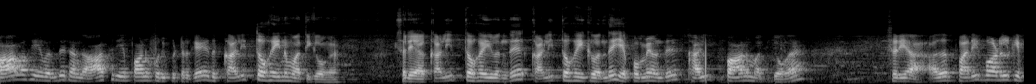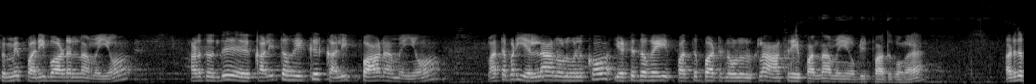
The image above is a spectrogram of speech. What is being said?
பாவகை வந்து நாங்கள் ஆசிரியப்பான்னு குறிப்பிட்டிருக்கேன். இது கலித்தொகைன்னு மாற்றிக்கோங்க சரியா? கலித்தொகை வந்து கலித்தொகைக்கு வந்து எப்போவுமே வந்து கலிப்பான்னு மாற்றிக்கோங்க சரியா? அது பரிபாடலுக்கு எப்பவுமே பரிபாடல்னு அமையும். அடுத்து வந்து கலித்தொகைக்கு கலிப்பான்னு அமையும். மற்றபடி எல்லா நூல்களுக்கும் எட்டு தொகை பத்து பாட்டு நூல்களுக்கெல்லாம் ஆசிரியப்பான் தான் அமையும் அப்படின்னு பார்த்துக்கோங்க. அடுத்து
